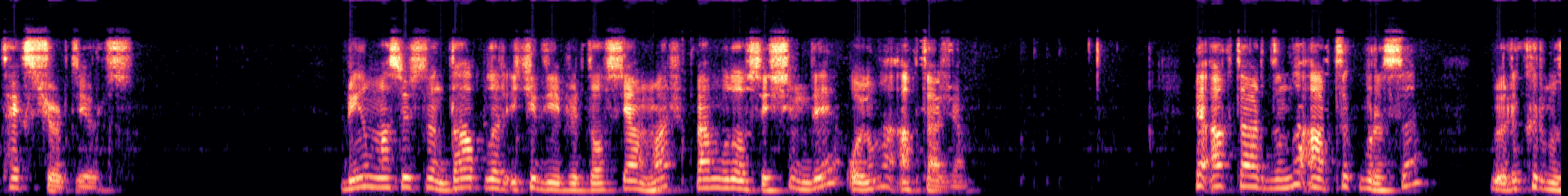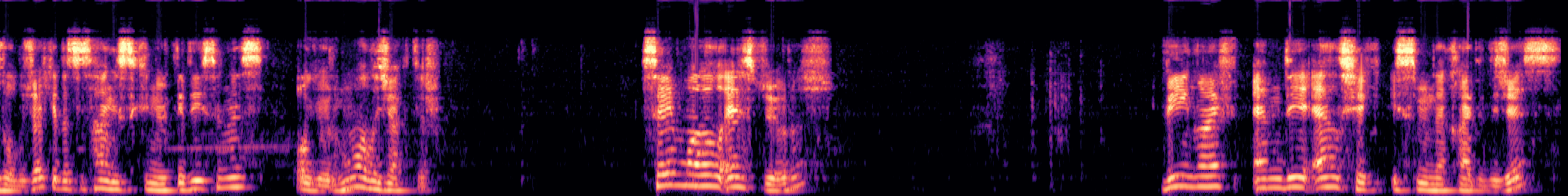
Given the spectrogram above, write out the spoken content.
texture diyoruz. Benim masaüstünde Doubler 2 diye bir dosyam var. Ben bu dosyayı şimdi oyuna aktaracağım. Ve aktardığımda artık burası böyle kırmızı olacak ya da siz hangi skin yüklediyseniz o görünümü alacaktır. Save Model S diyoruz. VKnife MDL şek isminde kaydedeceğiz.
